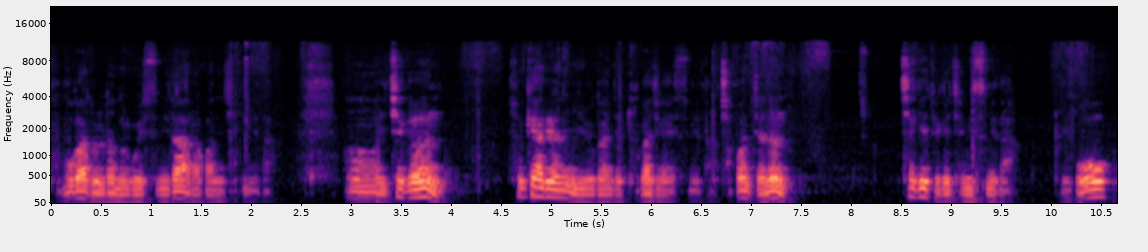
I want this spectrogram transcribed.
부부가 놀다 놀고 있습니다. 라고 하는 책입니다. 어, 이 책은 소개하려는 이유가 이제 두 가지가 있습니다. 첫 번째는 책이 되게 재밌습니다. 그리고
